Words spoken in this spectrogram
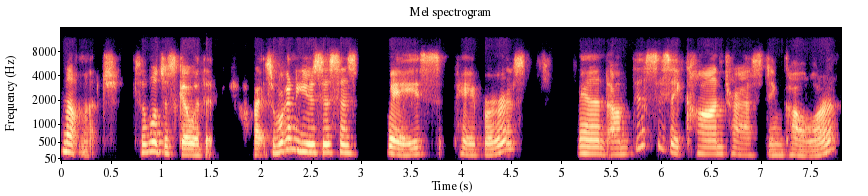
Not much. So we'll just go with it. All right. So we're going to use this as base papers. And um, this is a contrasting color.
